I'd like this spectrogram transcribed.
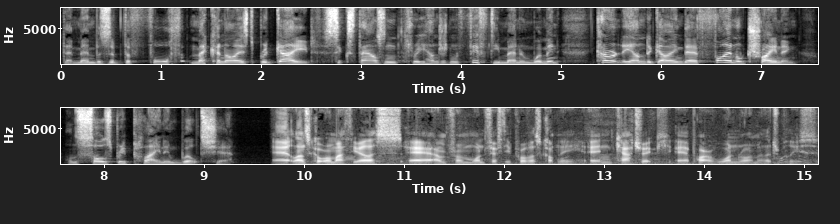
They're members of the 4th Mechanised Brigade, 6,350 men and women currently undergoing their final training on Salisbury Plain in Wiltshire. Uh, Lance Corporal Matthew Ellis. Uh, I'm from 150 Provost Company in Catterick, uh, part of 1 Royal Military Police.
